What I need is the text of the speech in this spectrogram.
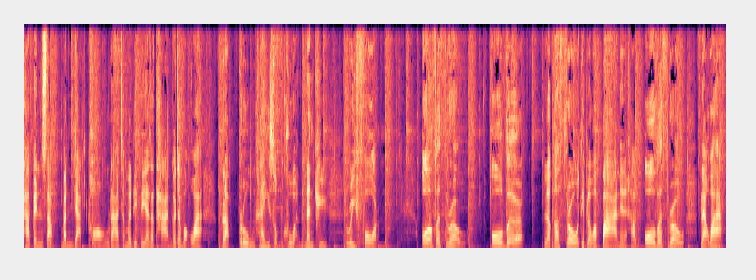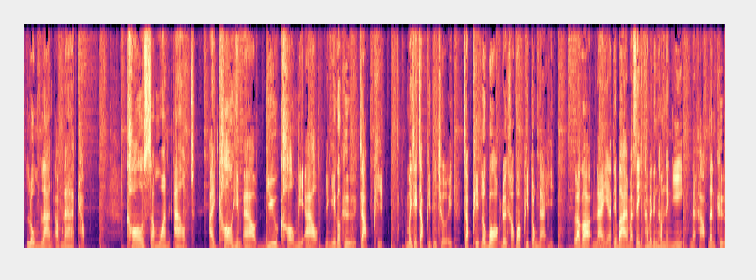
ถ้าเป็นศัพท์บัญญัติของราชมดิตยสถานก็จะบอกว่า ปรับปรุงให้สมควร นั่นคือ reform overthrow over แล้วก็ throw ที่แปลว่าปาเนี่ยนะครับ overthrow แปลว่า ล้มล้างอำนาจครับ call someone out I call him out you call me out อย่างนี้ก็คือจับผิด ไม่ใช่จับผิดเฉยๆจับผิดแล้วบอกด้วยครับว่าผิดตรงไหน แล้วก็ไหนอธิบายมาสิทำไมถึงทำอย่างนี้นะครับ นั่นคือ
